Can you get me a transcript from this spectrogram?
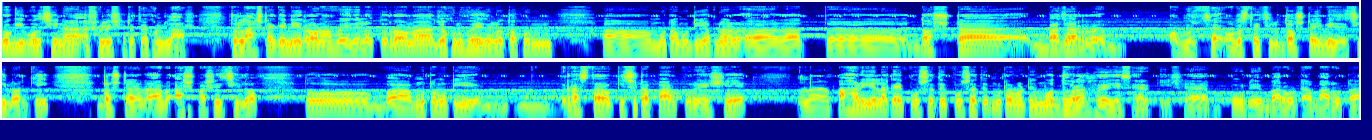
রোগী বলছি না, আসলে সেটা তো এখন লাশ। তো লাশটাকে নিয়ে রওনা হয়ে গেল। তো রওনা যখন হয়ে গেল, তখন মোটামুটি আপনার রাত দশটা বাজার অবস্থায় অবস্থায় ছিল। দশটাই বেজেছিল আর কি। দশটার আশপাশে ছিল। তো মোটামুটি রাস্তা কিছুটা পার করে এসে পাহাড়ি এলাকায় পৌঁছাতে পৌঁছাতে মোটামুটি মধ্যরাত হয়ে গেছে আর কি। পৌনে বারোটা বারোটা,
